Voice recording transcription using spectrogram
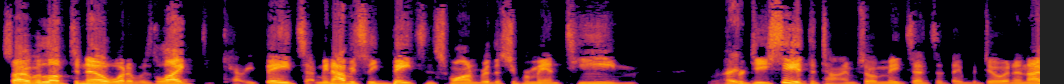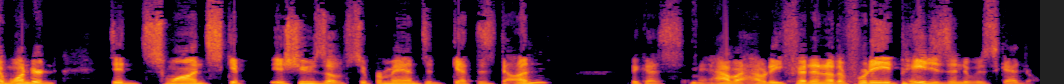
So I would love to know what it was like. Cary Bates. I mean, obviously Bates and Swan were the Superman team Right. for DC at the time, so it made sense that they would do it. And I wondered, did Swan skip issues of Superman to get this done? Because I mean, how how did he fit another forty eight pages into his schedule?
